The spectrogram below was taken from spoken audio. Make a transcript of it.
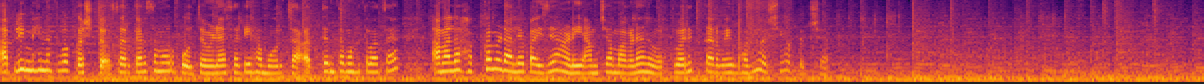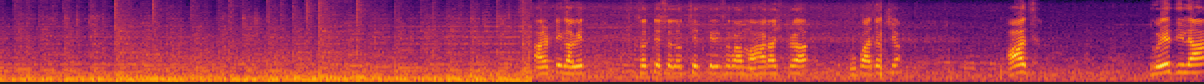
आपली मेहनत व कष्ट सरकारसमोर पोहोचविण्यासाठी हा मोर्चा अत्यंत महत्त्वाचा आहे. आम्हाला हक्क मिळाले पाहिजे आणि आमच्या मागण्यांवर त्वरित कारवाई व्हावी अशी अपेक्षा आहे. आर टी गावित सत्यशोधक शेतकरी सभा महाराष्ट्र उपाध्यक्ष. आज धुळे जिल्हा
